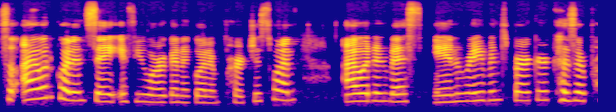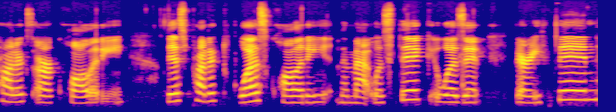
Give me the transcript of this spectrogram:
So I would go ahead and say if you are going to go ahead and purchase one, I would invest in Ravensburger because their products are quality. This product was quality. The mat was thick. It wasn't very thin.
